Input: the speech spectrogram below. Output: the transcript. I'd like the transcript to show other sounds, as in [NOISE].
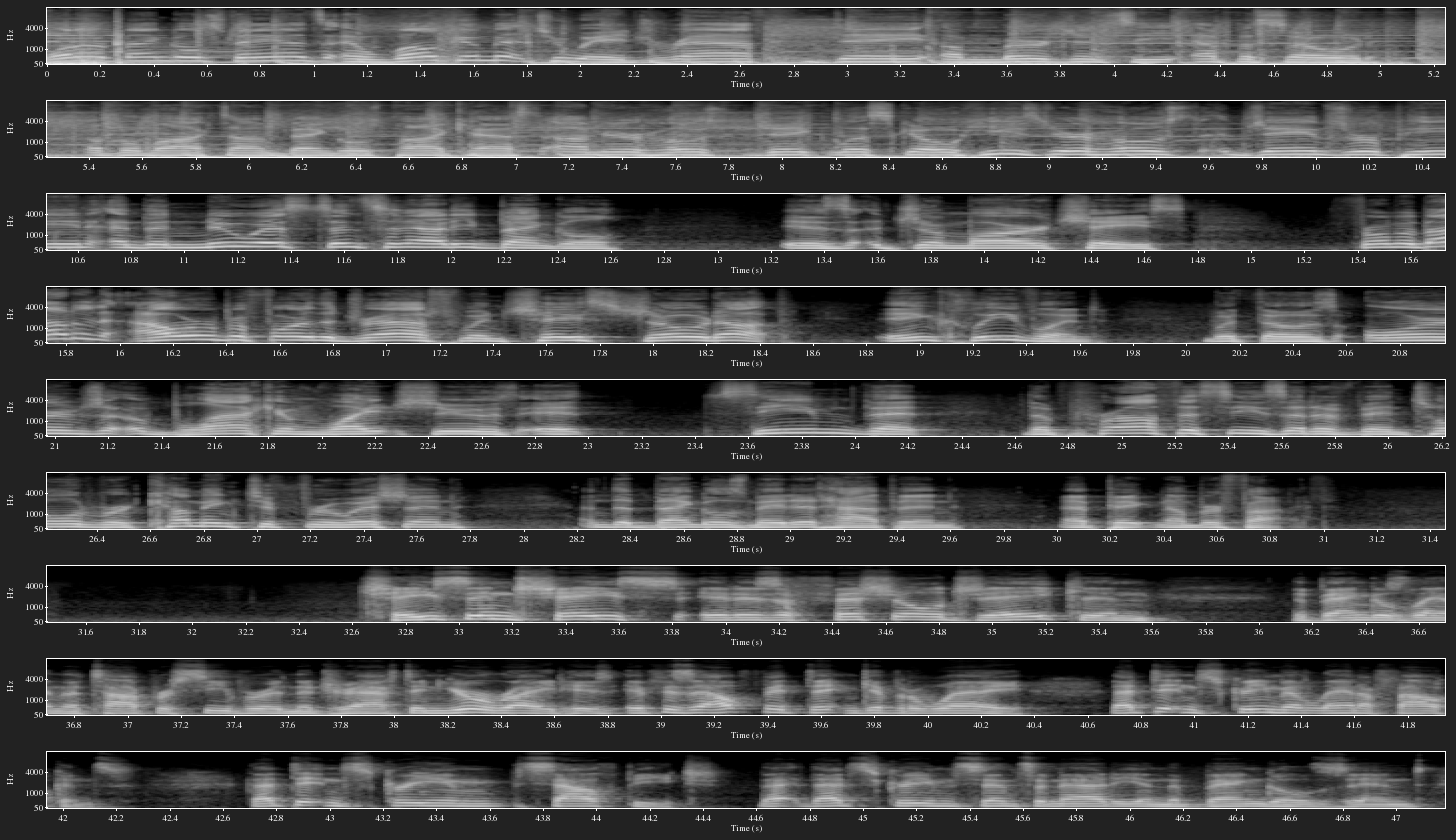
What up, Bengals fans, and welcome to a draft day emergency episode of the Locked On Bengals podcast. I'm your host, Jake Liscow. He's your host, James Rapien, and the newest Cincinnati Bengal is Ja'Marr Chase. From about an hour before the draft, when Chase showed up in Cleveland with those orange, black, and white shoes, it seemed that the prophecies that have been told were coming to fruition, and the Bengals made it happen at pick number five. Chase and Chase, it is official, Jake, and the Bengals land the top receiver in the draft. And you're right, his if his outfit didn't give it away, that didn't scream Atlanta Falcons. That didn't scream South Beach. That that screamed Cincinnati and the Bengals. And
